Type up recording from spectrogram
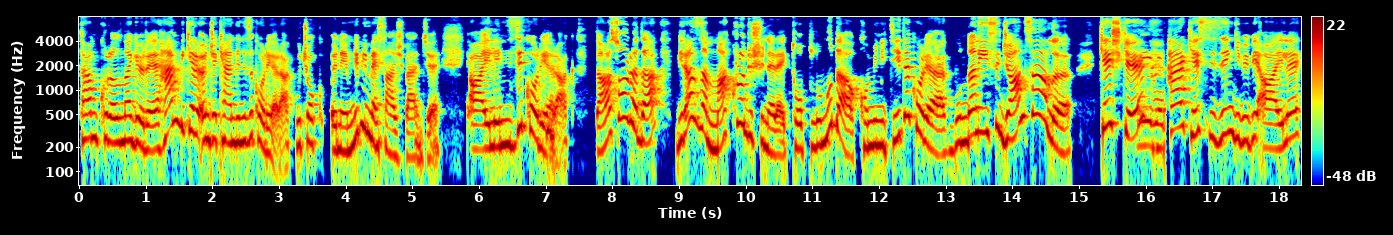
tam kuralına göre hem bir kere önce kendinizi koruyarak bu çok önemli bir mesaj bence. Ailenizi koruyarak daha sonra da biraz da makro düşünerek toplumu da community'yi de koruyarak bundan iyisi can sağlığı. Keşke Evet. herkes sizin gibi bir aile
